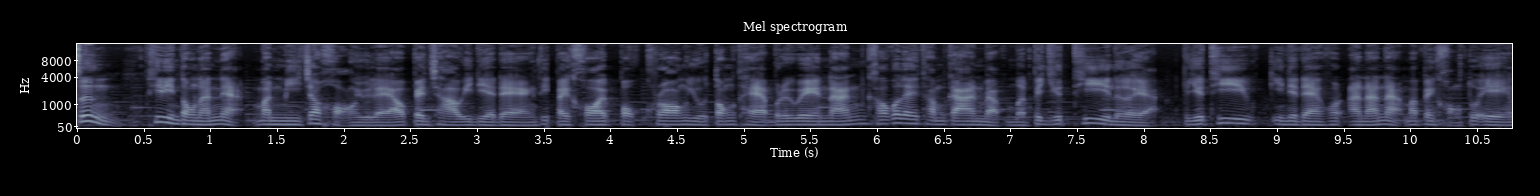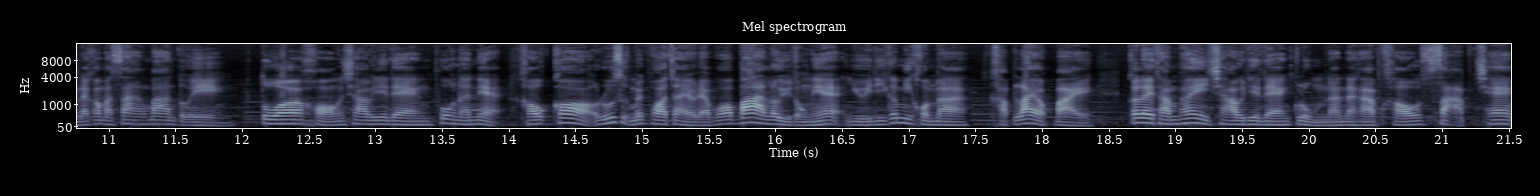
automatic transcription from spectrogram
ซึ่งที่ดินตรงนั้นเนี่ยมันมีเจ้าของอยู่แล้ว เป็นชาวอินเดียแดงที่ไปคอยปกครองอยู่ตรงแถบบริเวณนั้น เขาก็เลยทำการแบบเหมือนไปยึดที่เลยอะ่ะไปยึดที่อินเดียแดงคนอันนั้นอะ่ะมาเป็นของตัวเองแล้วก็มาสร้างบ้านตัวเอง ตัวของชาวอินเดียแดงพวกนั้นเนี่ยเขาก็รู้สึกไม่พอใจอยู่แล้วเพราะว่าบ้านเราอยู่ตรงนี้อยู่ดีๆก็มีคนมาขับไล่ออกไป ก็เลยทำให้ชาวอินเดียแดงกลุ่มนั้นนะครับเขาสาบแช่ง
